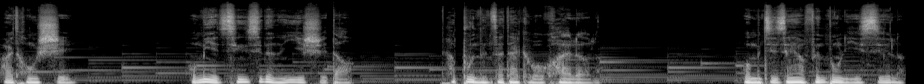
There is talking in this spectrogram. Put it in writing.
而同时，我们也清晰的能意识到，他不能再带给我快乐了。我们即将要分崩离析了。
